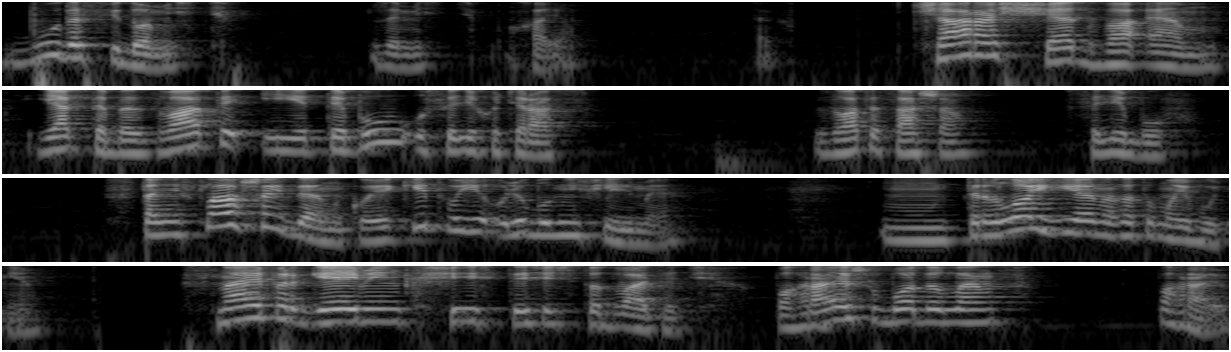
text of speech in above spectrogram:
буде свідомість замість Ohio. Так. Чара ще 2М. Як тебе звати? І ти був у селі хоч раз? Звати Саша. В селі був. Станіслав Шайденко, які твої улюблені фільми? Трилогія назад у майбутнє. Снайпер Геймінг 6120. Пограєш у Borderlands? Пограю.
